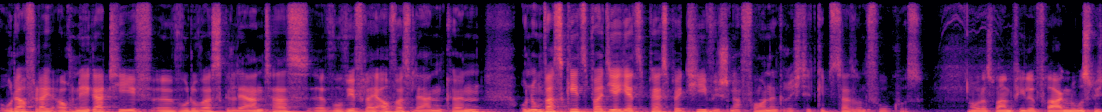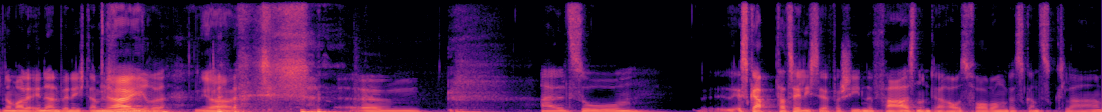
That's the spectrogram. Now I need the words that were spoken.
oder vielleicht auch negativ, äh, wo du was gelernt hast, äh, wo wir vielleicht auch was lernen können? Und um was geht es bei dir jetzt perspektivisch nach vorne gerichtet? Gibt es da so einen Fokus? Oh, das waren viele Fragen. Du musst mich nochmal erinnern, wenn ich damit ja, verliere. Ja. ähm, also, es gab tatsächlich sehr verschiedene Phasen und Herausforderungen, das ist ganz klar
